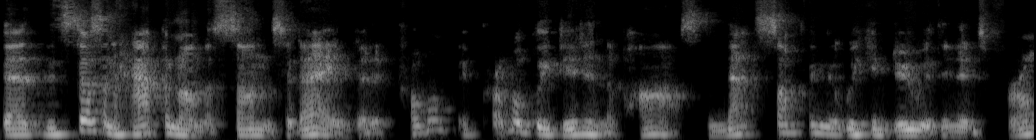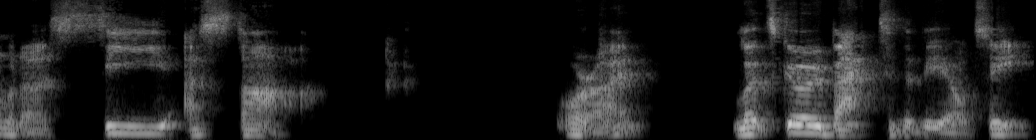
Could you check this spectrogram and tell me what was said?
that this doesn't happen on the sun today, but it probably, it probably did in the past. And that's something that we can do with an interferometer, see a star. All right, let's go back to the VLT.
